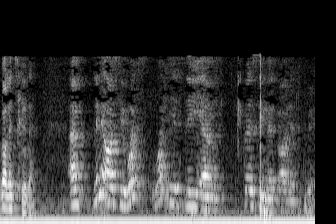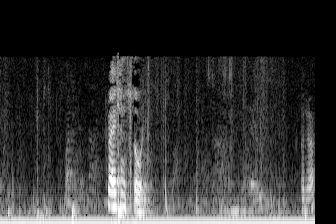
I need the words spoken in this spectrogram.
Well, let's do that. Um, let me ask you, what what is the um, first thing that God has created? What? Creation story. Put it up.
